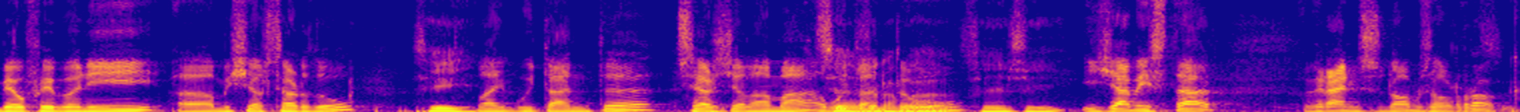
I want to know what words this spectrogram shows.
veu fer venir a Michel Sardou Sí. l'any 80, Serge Lamà, el Serge 81, Lamar, Sí, sí. i ja més tard grans noms del rock.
